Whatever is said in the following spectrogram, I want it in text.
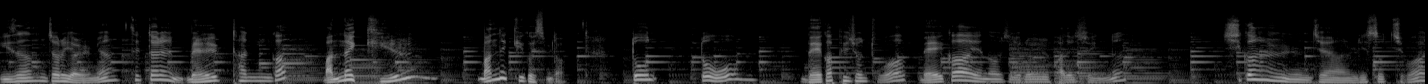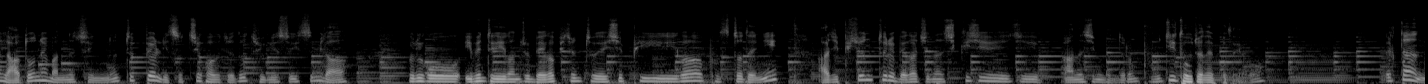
이상한 상자를 열면 색다른 멜탄과 만날 길 만날 기회가 있습니다. 또 또 메가 퓨전 투와 메가 에너지를 받을 수 있는 시간 제한 리서치와 야돈을 만날 수 있는 특별 리서치 과제도 즐길 수 있습니다. 그리고 이벤트 기간 중 메가 퓨전 2의 CP가 부스터되니 아직 퓨전 2를 메가 진화 시키시지 않으신 분들은 부디 도전해 보세요. 일단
